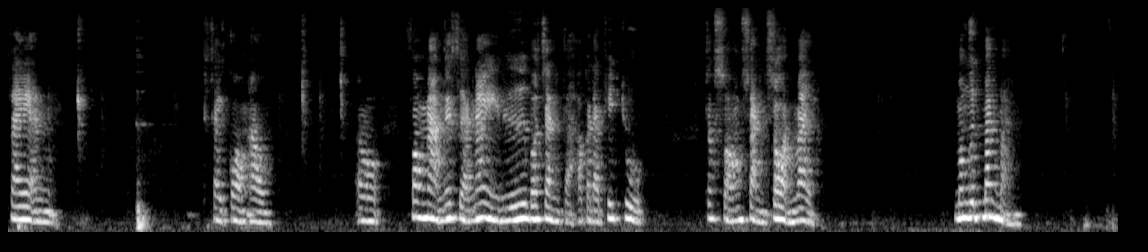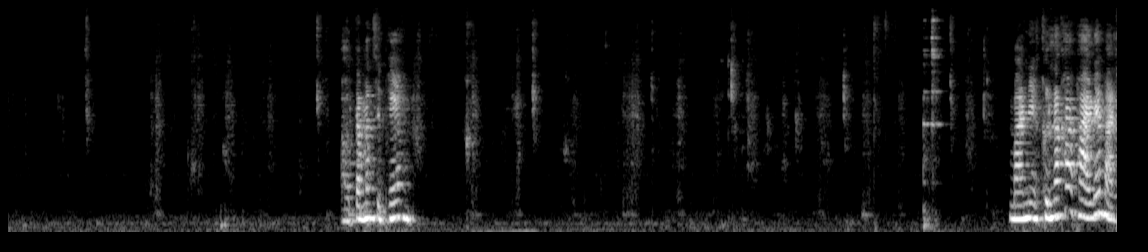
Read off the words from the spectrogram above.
ใส่อัน ใส่กองเอา เอาฟองน้ำในเสือในหรือบ่สั้นกับเอากระดาษทิชชู่จักสองสั่นซ่อนไว้มองเงิดบ้านหวาน เอาแต่มันสิแพงมาเนี่ยคือราคาพายได้มัน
